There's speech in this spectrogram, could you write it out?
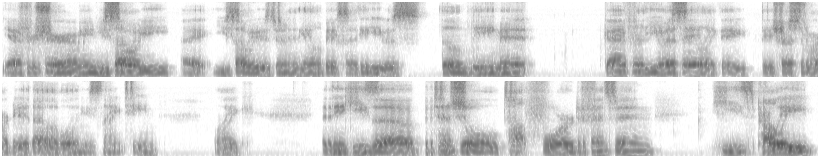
Yeah, for sure. I mean, you saw what he I, you saw what he was doing in the Olympics. I think he was the leading minute guy for the USA. Like they they trust him already at that level, and he's 19. Like I think he's a potential top four defenseman. He's probably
